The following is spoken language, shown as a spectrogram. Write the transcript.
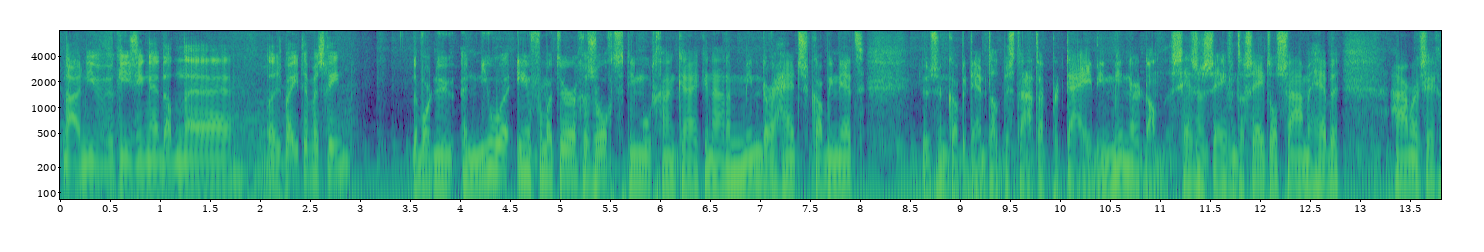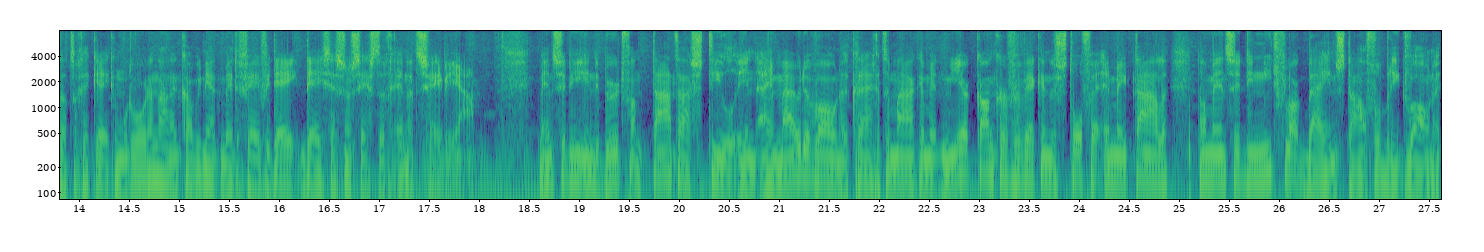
Nou, nieuwe verkiezingen, dan uh, dat is beter misschien. Er wordt nu een nieuwe informateur gezocht. Die moet gaan kijken naar een minderheidskabinet. Dus een kabinet dat bestaat uit partijen die minder dan 76 zetels samen hebben. Hamer zegt dat er gekeken moet worden naar een kabinet met de VVD, D66 en het CDA. Mensen die in de buurt van Tata Steel in IJmuiden wonen... krijgen te maken met meer kankerverwekkende stoffen en metalen... dan mensen die niet vlakbij een staalfabriek wonen.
